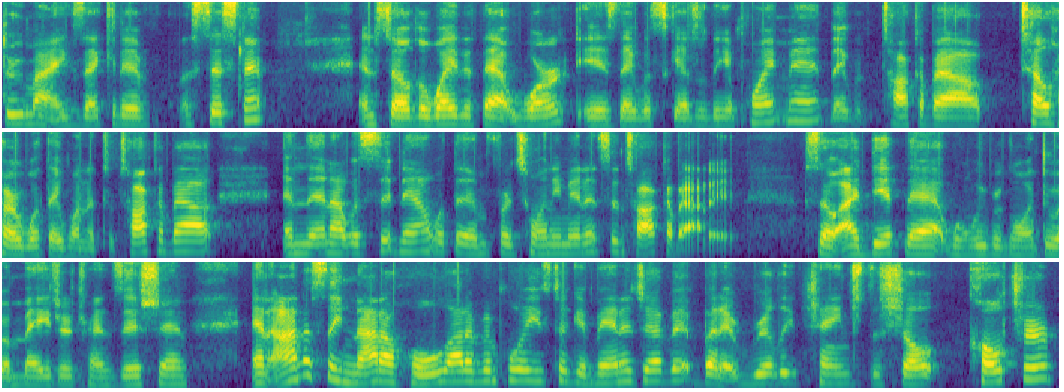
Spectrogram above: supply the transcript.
through my executive assistant. And so the way that that worked is they would schedule the appointment, they would talk about, tell her what they wanted to talk about, and then I would sit down with them for 20 minutes and talk about it. So I did that when we were going through a major transition. And honestly, not a whole lot of employees took advantage of it, but it really changed the show culture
